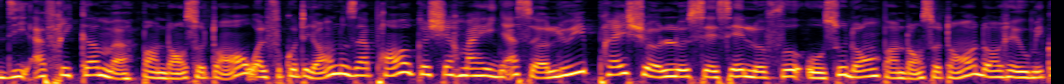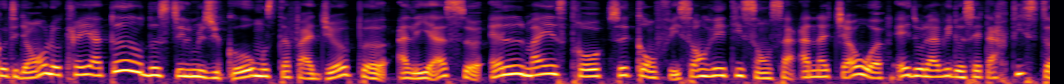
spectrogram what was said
dit Africom. Pendant ce temps, Wolf Quotidien nous apprend que Cher Mahignas, lui, prêche le cessez-le-feu au Soudan. Pendant ce temps, dans Réumi Quotidien, le créateur de styles musicaux, Mustafa Diop, Diop, alias El Maestro, se confie sans réticence à Anna et de la vie de cet artiste,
